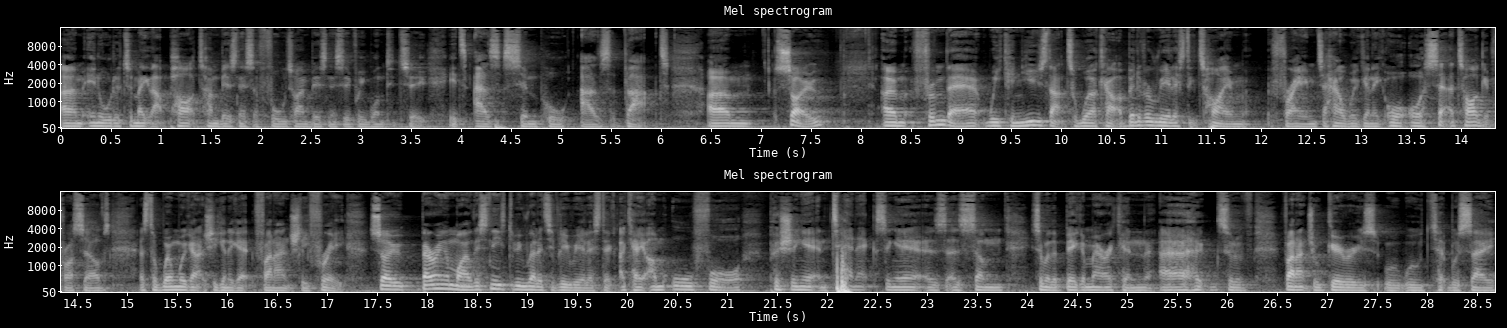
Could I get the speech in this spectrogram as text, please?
um, in order to make that part-time business a full-time business if we wanted to. It's as simple as that. Um, so um, from there, we can use that to work out a bit of a realistic time frame to how we're going to, or, or set a target for ourselves as to when we're actually going to get financially free. So, bearing in mind, this needs to be relatively realistic. Okay, I'm all for pushing it and 10xing it, as, as some some of the big American uh, sort of financial gurus will, will, t- will say.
